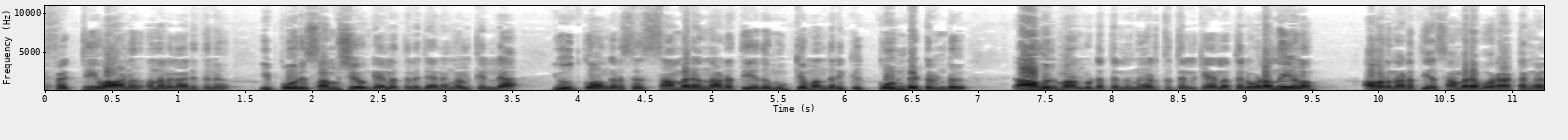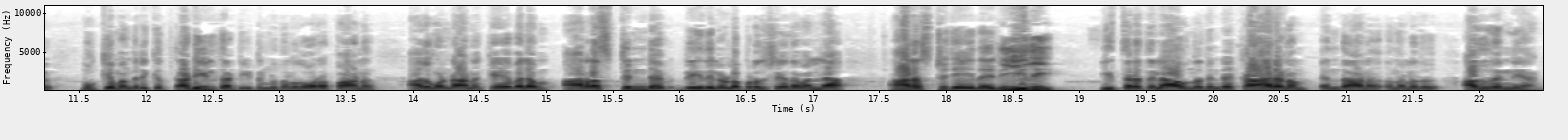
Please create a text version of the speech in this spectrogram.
എഫക്റ്റീവ് ആണ് എന്നുള്ള കാര്യത്തിന് ഇപ്പോൾ ഒരു സംശയവും കേരളത്തിലെ ജനങ്ങൾക്കില്ല. യൂത്ത് കോൺഗ്രസ് സമരം നടത്തിയത് മുഖ്യമന്ത്രിക്ക് കൊണ്ടിട്ടുണ്ട്. രാഹുൽ മാങ്കുട്ടത്തിന്റെ നേതൃത്വത്തിൽ കേരളത്തിൽ ഉടനീളം അവർ നടത്തിയ സമര പോരാട്ടങ്ങൾ മുഖ്യമന്ത്രിക്ക് തടിയിൽ തട്ടിയിട്ടുണ്ട് എന്നുള്ളത് ഉറപ്പാണ്. അതുകൊണ്ടാണ് കേവലം അറസ്റ്റിന്റെ രീതിയിലുള്ള പ്രതിഷേധമല്ല അറസ്റ്റ് ചെയ്ത രീതി ഇത്തരത്തിലാവുന്നതിന്റെ കാരണം എന്താണ് എന്നുള്ളത് അത് തന്നെയാണ്.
